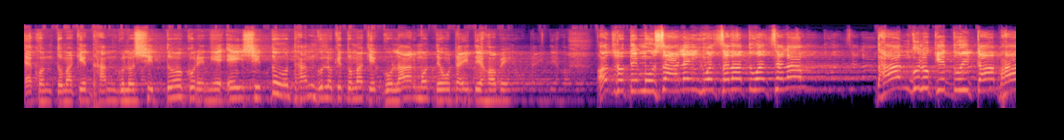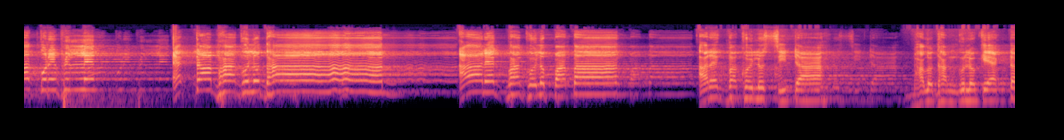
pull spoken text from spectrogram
এখন তোমাকে ধানগুলো সিদ্ধ করে নিয়ে, এই সিদ্ধ ধানগুলোকে তোমাকে গোলার মধ্যে উঠাইতে হবে। হজরতে মুসা আলাইসালাম ধানগুলোকে দুইটা ভাগ করে ফেললেন। একটা ভাগ হলো ধান, আর এক ভাগ হইল পাতা, আর এক ভাগ হইল চিটা ভালো ধানগুলোকে একটা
